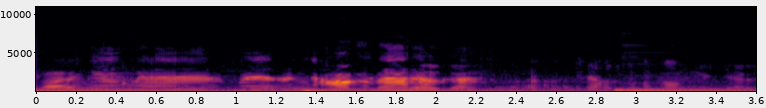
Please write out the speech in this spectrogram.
Với ngang nè mày nhỏ à. con ra được rồi con người chữ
